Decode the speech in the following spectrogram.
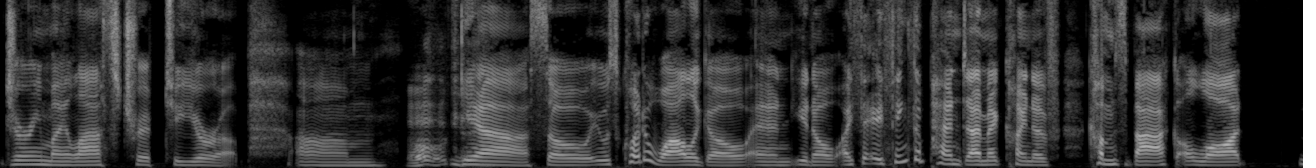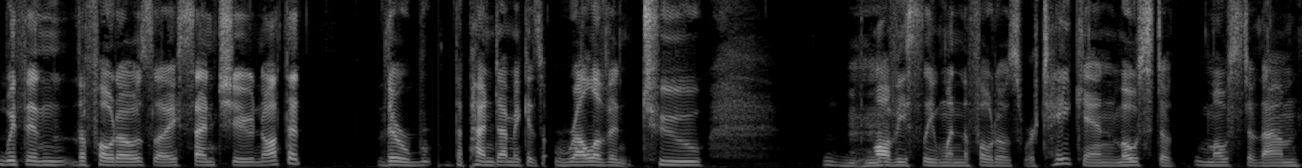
during my last trip to Europe. Um oh okay yeah, so it was quite a while ago and you know, I th- I think the pandemic kind of comes back a lot within the photos that I sent you. Not that they're, the pandemic is relevant to Mhm. obviously when the photos were taken most of most of them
